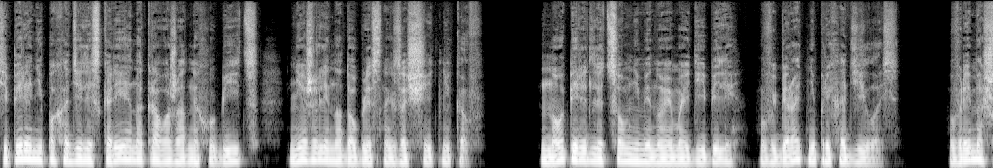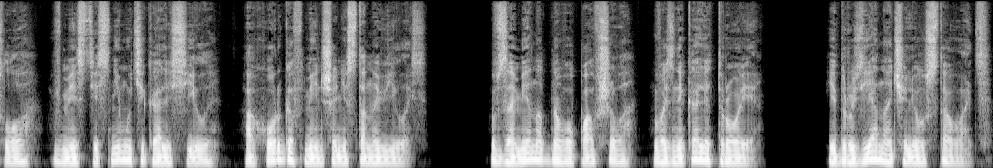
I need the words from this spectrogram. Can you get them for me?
Теперь они походили скорее на кровожадных убийц, нежели на доблестных защитников. Но перед лицом неминуемой гибели выбирать не приходилось. Время шло, вместе с ним утекали силы, а хоргов меньше не становилось. Взамен одного павшего возникали трое. И друзья начали уставать,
